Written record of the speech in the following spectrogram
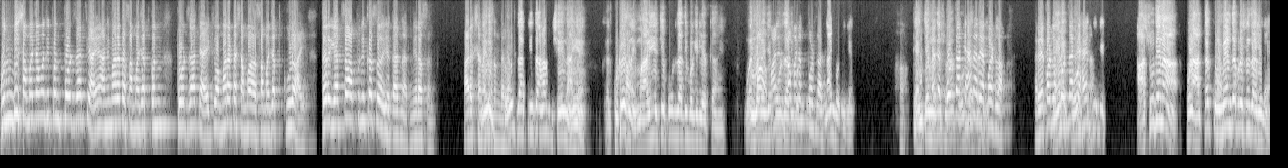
कुणबी समाजामध्ये पण पोट जाती आहे आणि मराठा समाजात पण पोट जाती आहे किंवा मराठा समा- समाजात कुळ आहे. तर याचं आपण कसं हे करणार? निरासन. आरक्षणाच्या संदर्भात पोट जातीचा हा विषय नाही आहे कुठेच हा. नाही माळीची पोट जाती बघितल्यात काय वंजारांच्या का? नाही बघितल्या हा. त्यांच्यामध्ये आहे ना. रेकॉर्डला रेकॉर्डला आहे ना असू दे ना पण आता कुणब्यांचा प्रश्न झालेला आहे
